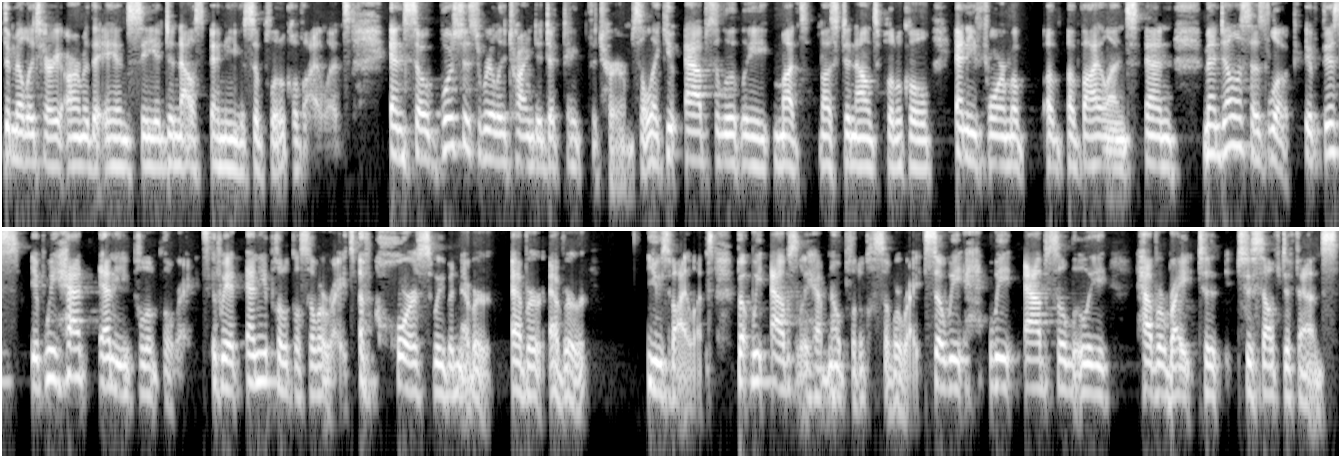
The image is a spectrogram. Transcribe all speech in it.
the military arm of the ANC and denounce any use of political violence. And so Bush is really trying to dictate the terms. So like you absolutely must must denounce political any form of, of, of violence. And Mandela says, look, if this if we had any political rights, if we had any political civil rights, of course we would never ever ever use violence but we absolutely have no political civil rights. So we we absolutely have a right to to self-defense.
